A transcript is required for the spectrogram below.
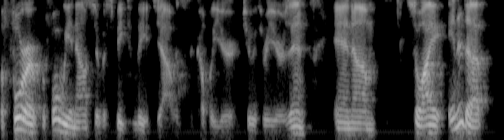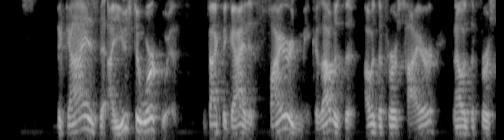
Before before we announced it was Speak to Leads, yeah, I was a couple year, two or three years in, and um, so I ended up the guys that I used to work with, in fact, the guy that fired me, because I was the I was the first hire and I was the first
